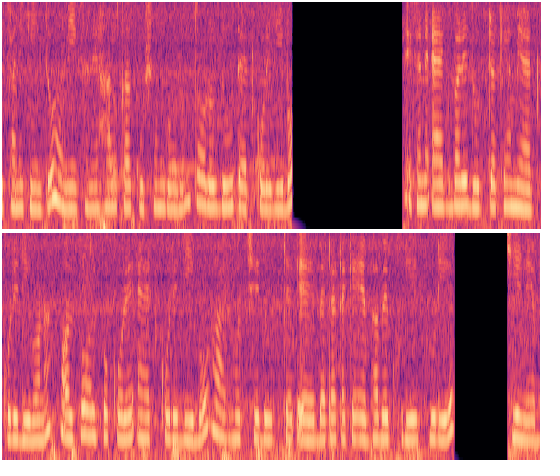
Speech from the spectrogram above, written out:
এখানে কিন্তু আমি এখানে হালকা কুসুম গরম তরল দুধ অ্যাড করে দিব। এখানে একবারে দুধটাকে আমি অ্যাড করে দিব না, অল্প অল্প করে অ্যাড করে দিব আর হচ্ছে দুধটাকে, ব্যাটাটাকে এভাবে ঘুরিয়ে ঘুরিয়ে মিশিয়ে নেব।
